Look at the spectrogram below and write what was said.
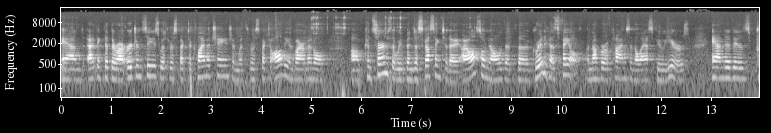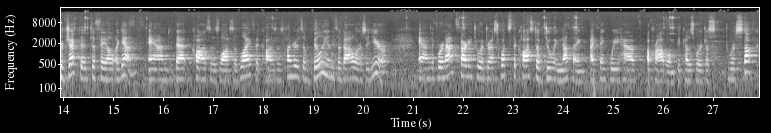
And I think that there are urgencies with respect to climate change and with respect to all the environmental um, concerns that we've been discussing today. I also know that the grid has failed a number of times in the last few years, and it is projected to fail again. And that causes loss of life, it causes hundreds of billions of dollars a year And if we're not starting to address what's the cost of doing nothing, I think we have a problem because we're just, we're stuck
